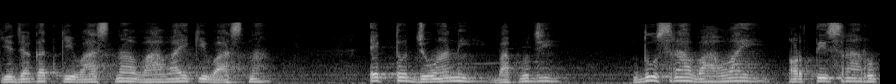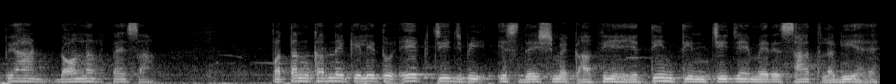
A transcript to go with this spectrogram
कि जगत की वासना वाहवाई की वासना। एक तो जुआनी बापूजी, दूसरा वाहवाई और तीसरा रुपया डॉलर पैसा। पतन करने के लिए तो एक चीज़ भी इस देश में काफ़ी है। ये तीन तीन चीज़ें मेरे साथ लगी है।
